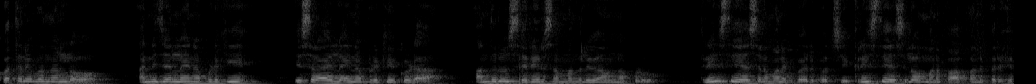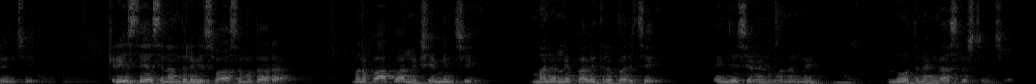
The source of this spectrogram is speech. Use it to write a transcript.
కొత్త నిబంధనలో అన్ని జనులైనప్పటికీ ఇస్రాయల్ అయినప్పటికీ కూడా అందరూ శరీర సంబంధులుగా ఉన్నప్పుడు క్రీస్తు యేసును మనకు బయలుపరిచి క్రీస్తు యేసులో మన పాపాన్ని పరిహరించి క్రీస్తు విశ్వాసము ద్వారా మన పాపాలని క్షమించి మనల్ని పవిత్రపరిచి ఏం చేశాడండి మనల్ని? నూతనంగా సృష్టించాడు.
